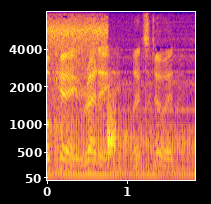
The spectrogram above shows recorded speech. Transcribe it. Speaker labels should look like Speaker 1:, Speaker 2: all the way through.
Speaker 1: Okay, ready. Let's do it.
